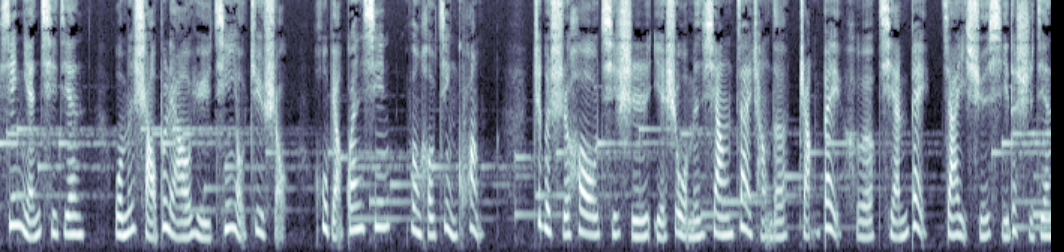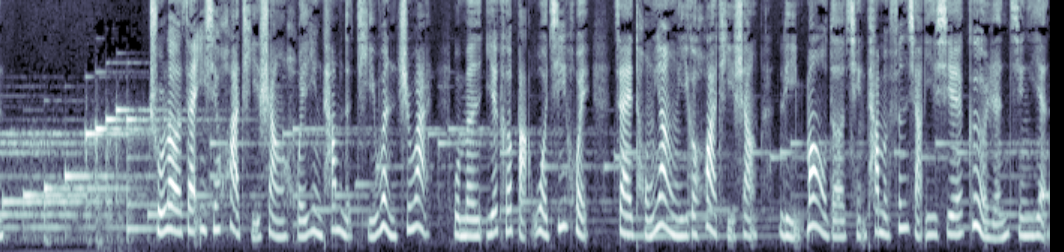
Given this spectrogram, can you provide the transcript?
新年期间，我们少不了与亲友聚首，互表关心，问候近况。这个时候，其实也是我们向在场的长辈和前辈加以学习的时间。除了在一些话题上回应他们的提问之外，我们也可把握机会，在同样一个话题上，礼貌地请他们分享一些个人经验。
